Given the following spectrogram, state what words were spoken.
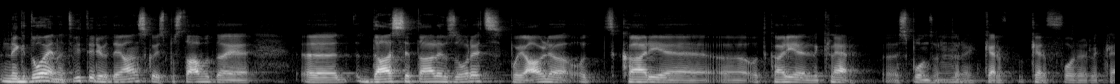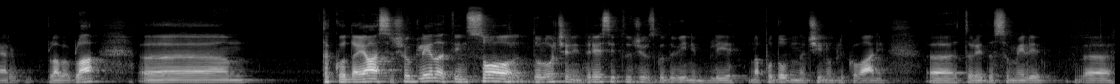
nekdo je na Twitterju dejansko izpostavil, da, je, eh, da se ta vzorec pojavlja, odkar je, eh, odkar je Leclerc eh, sponzor, mm. torej Care for Leclerc, bla bla bla. Eh, Tako da ja, sem šel gledati in so določeni dresi tudi v zgodovini bili na podoben način oblikovani. Uh, torej, da so imeli uh,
